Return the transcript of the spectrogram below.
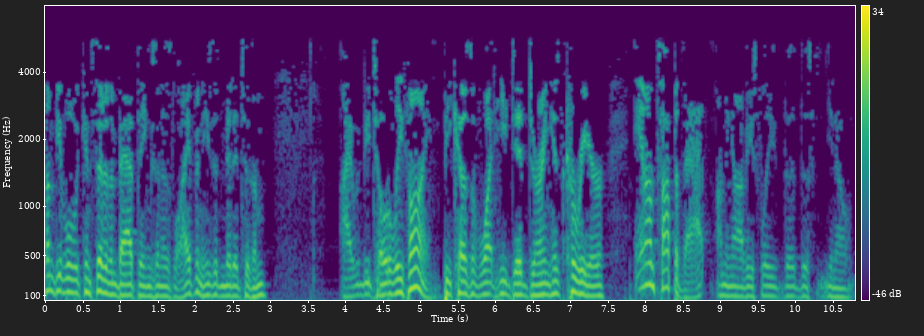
Some people would consider them bad things in his life, and he's admitted to them. I would be totally fine because of what he did during his career, and on top of that, I mean, obviously the this, you know,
